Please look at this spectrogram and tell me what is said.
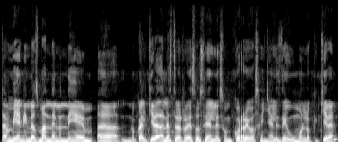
también y nos manden un DM a cualquiera de nuestras redes sociales, un correo, señales de humo, lo que quieran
